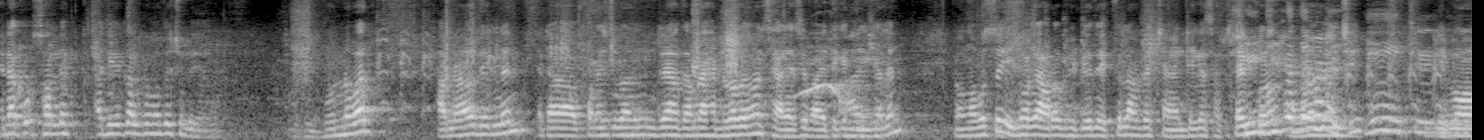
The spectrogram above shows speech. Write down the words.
এটা সল্লে আজকে কালকের মধ্যে চলে যাবে। ধন্যবাদ। আপনারাও দেখলেন এটা ফরেস্ট ডিপার্টমেন্টের হাতে আমরা হ্যান্ড ওভার করলাম স্যার এসে বাড়ি থেকে নিয়ে গেলেন। এবং অবশ্যই এইভাবে আরও ভিডিও দেখতে হলে আমাদের চ্যানেলটিকে সাবস্ক্রাইব করুন। এবং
